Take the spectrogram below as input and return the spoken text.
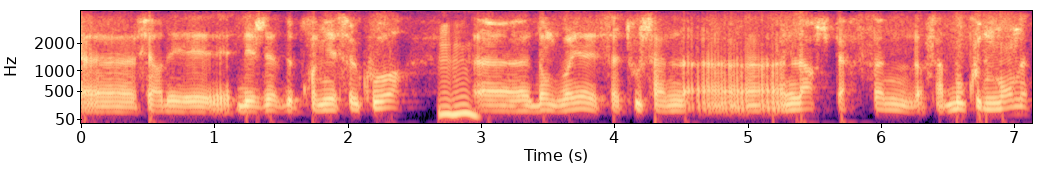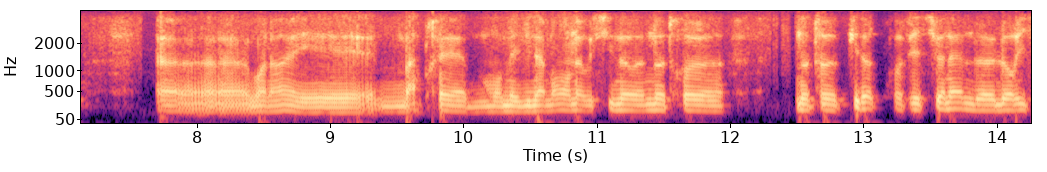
euh, faire des, des gestes de premier secours. Mhm. Euh, donc vous voyez, ça touche un, un- un large personne, enfin beaucoup de monde. Euh, voilà, et après, bon, évidemment, on a aussi no- notre notre pilote professionnel, Loris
